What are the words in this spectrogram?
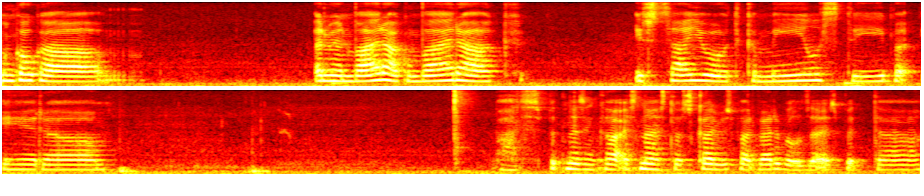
man kaut kā arvien vairāk un vairāk ir sajūta, ka mīlestība ir. Uh, Pats es pat nezinu, kā es neesmu to skaļi vispār verbalizējis, bet uh,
